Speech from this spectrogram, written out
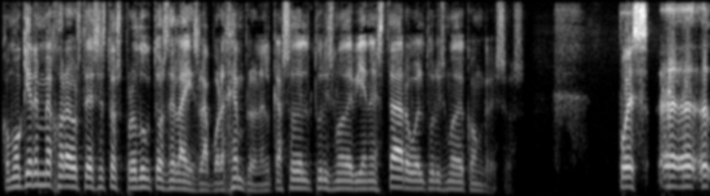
¿Cómo quieren mejorar ustedes estos productos de la isla? Por ejemplo, en el caso del turismo de bienestar o el turismo de congresos. Pues eh,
